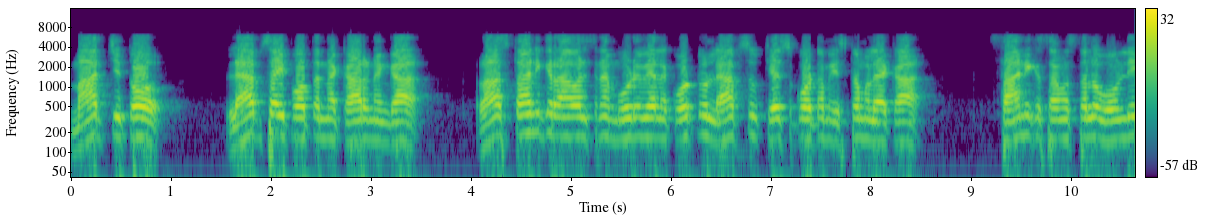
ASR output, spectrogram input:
మార్చితో ల్యాబ్స్ అయిపోతున్న కారణంగా రాష్ట్రానికి రావాల్సిన మూడు వేల కోట్లు ల్యాబ్స్ చేసుకోవటం ఇష్టం లేక స్థానిక సంస్థలు ఓన్లీ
